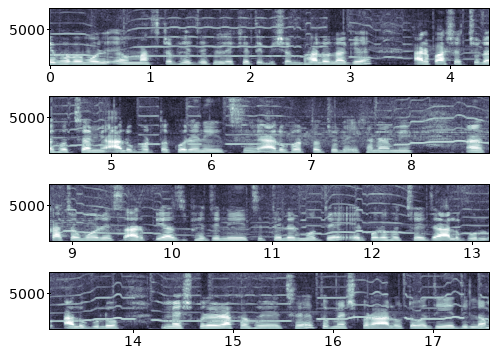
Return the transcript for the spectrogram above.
এইভাবে মাছটা ভেজে নিলে খেতে ভীষণ ভালো লাগে। আর পাশের চুলায় হচ্ছে আমি আলু ভর্তা করে নিয়েছি। আলু ভর্তার জন্য এখানে আমি কাঁচামরিচ আর পেঁয়াজ ভেজে নিয়েছি তেলের মধ্যে। এরপরে হচ্ছে যে আলুগুলো আলুগুলো ম্যাশ করে রাখা হয়েছে। তো ম্যাশ করা আলুটাও দিয়ে দিলাম।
